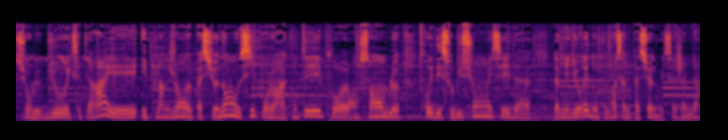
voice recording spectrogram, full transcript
sur le bio etc et, plein de gens euh, passionnants aussi pour le raconter pour ensemble trouver des solutions essayer d'améliorer. Donc moi ça me passionne. Oui ça j'aime bien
